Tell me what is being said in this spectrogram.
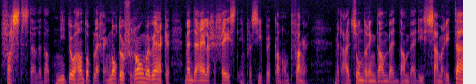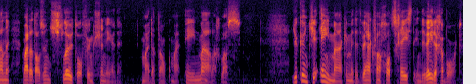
vaststellen dat niet door handoplegging, noch door vrome werken men de Heilige Geest in principe kan ontvangen. Met uitzondering dan bij, dan bij die Samaritanen, waar dat als een sleutel functioneerde, maar dat ook maar eenmalig was. Je kunt je één maken met het werk van Gods Geest in de wedergeboorte.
